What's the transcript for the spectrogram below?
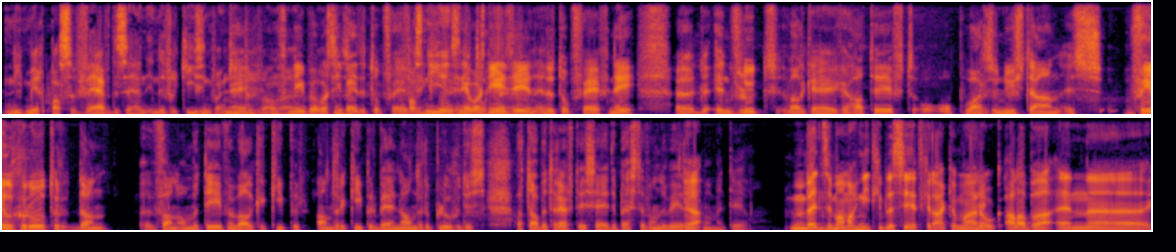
niet meer pas vijfde zijn in de verkiezing van keeper. Nee, van, of niet, uh, was niet bij de top 5. Was niet eens in nee, de was top niet eens 5, in de top 5. Nee, de invloed welke hij gehad heeft op waar ze nu staan is veel groter dan van om het even welke keeper, andere keeper bij een andere ploeg. Dus wat dat betreft is hij de beste van de wereld ja. momenteel. Benzema mag niet geblesseerd geraken, maar nee. ook Alaba en uh,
